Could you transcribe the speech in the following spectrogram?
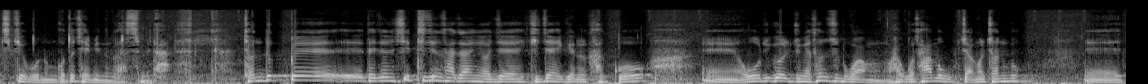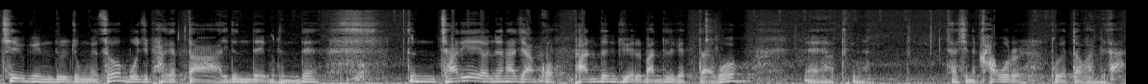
지켜보는 것도 재미있는 것 같습니다. 전득배 대전 시티즌 사장이 어제 기자회견을 갖고 5, 6월 중에 선수부광하고 사무국장을 전국 체육인들 중에서 모집하겠다 이런 내용을 했는데 자리에 연연하지 않고 반등 기회를 만들겠다고 어떻게 보면 자신의 각오를 보였다고 합니다.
